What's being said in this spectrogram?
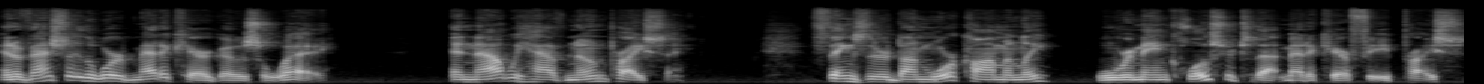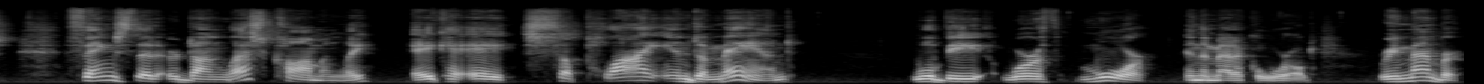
and eventually the word Medicare goes away. And now we have known pricing. Things that are done more commonly will remain closer to that Medicare fee price. Things that are done less commonly, aka supply and demand, will be worth more in the medical world. Remember,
